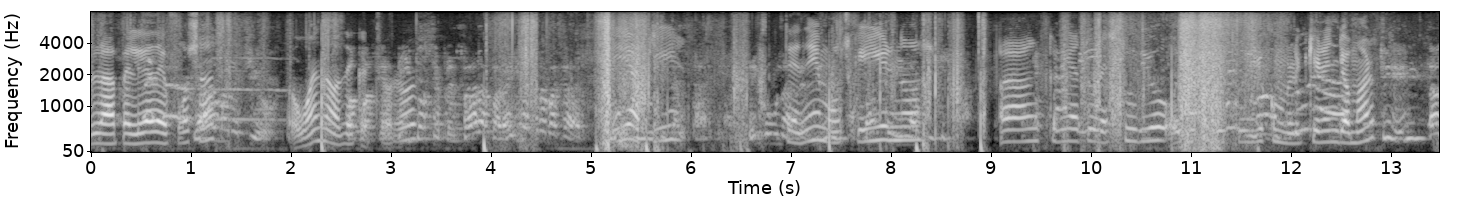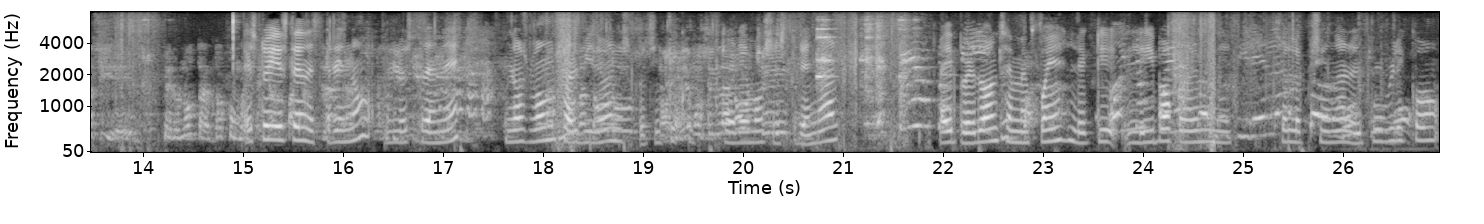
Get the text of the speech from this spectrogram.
la pelea de fosas. O bueno, de cachorros. se prepara para ir a trabajar. Y aquí tenemos que irnos a Creature Studio o YouTube Studio, como le quieren llamar. Esto ya está en estreno, lo estrené. Nos vamos al video en específico que queremos estrenar. Ay, perdón, se me fue. Le, le iba a poner mi- seleccionar el público.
